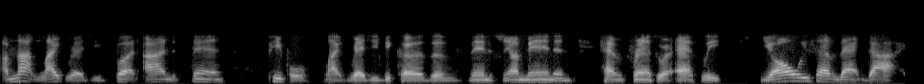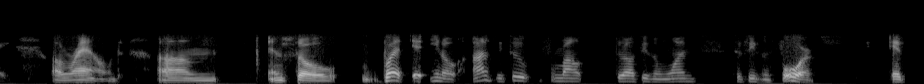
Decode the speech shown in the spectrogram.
I'm not like Reggie, but I understand people like Reggie because of the industry I'm in and having friends who are athletes. You always have that guy around, um, and so. But it, you know, honestly, too, from out throughout season one to season four, if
